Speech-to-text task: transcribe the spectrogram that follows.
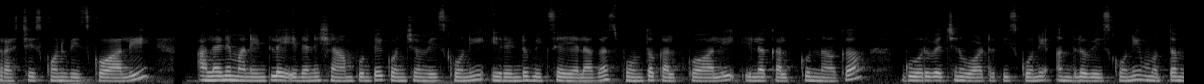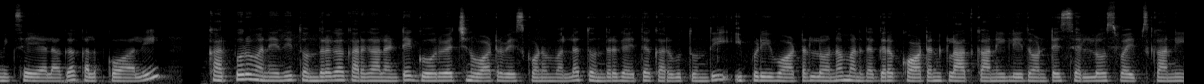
క్రష్ చేసుకొని వేసుకోవాలి. అలానే మన ఇంట్లో ఏదైనా షాంపూ ఉంటే కొంచెం వేసుకొని ఈ రెండు మిక్స్ అయ్యేలాగా స్పూన్తో కలుపుకోవాలి. ఇలా కలుపుకున్నాక గోరువెచ్చని వాటర్ తీసుకొని అందులో వేసుకొని మొత్తం మిక్స్ అయ్యేలాగా కలుపుకోవాలి. కర్పూరం అనేది తొందరగా కరగాలంటే గోరువెచ్చని వాటర్ వేసుకోవడం వల్ల తొందరగా అయితే కరుగుతుంది. ఇప్పుడు ఈ వాటర్లోన మన దగ్గర కాటన్ క్లాత్ కానీ లేదు అంటే సెల్లో స్వైప్స్ కానీ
